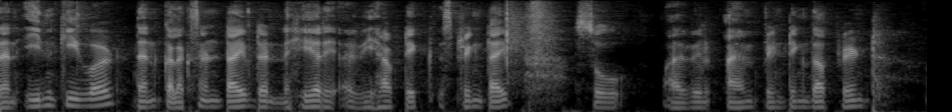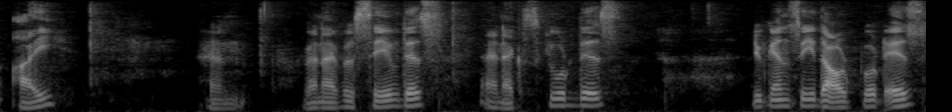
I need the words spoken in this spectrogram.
then in keyword then collection type then here we have take string type. So I will I am printing the print I and when I will save this and execute this you can see the output is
